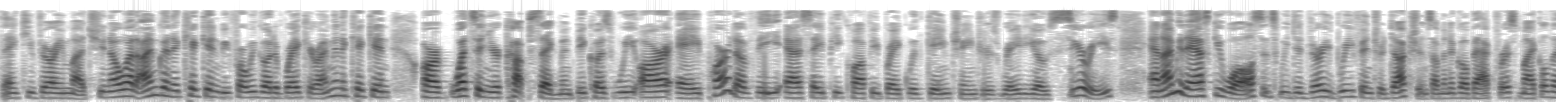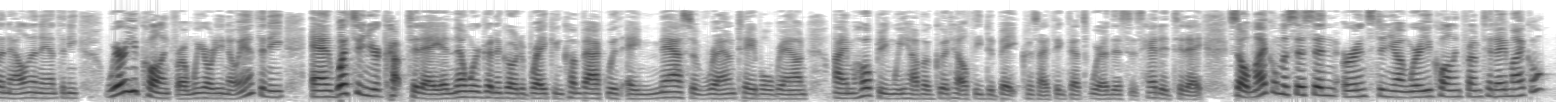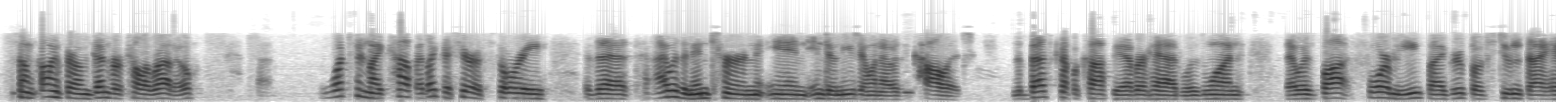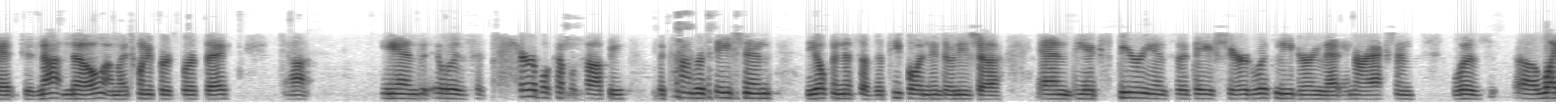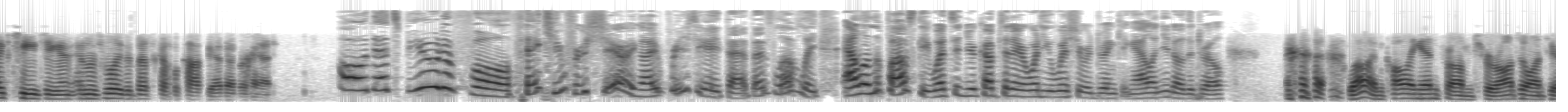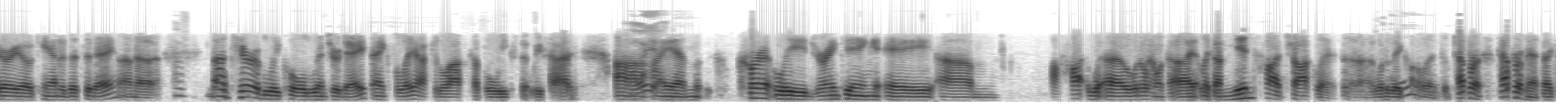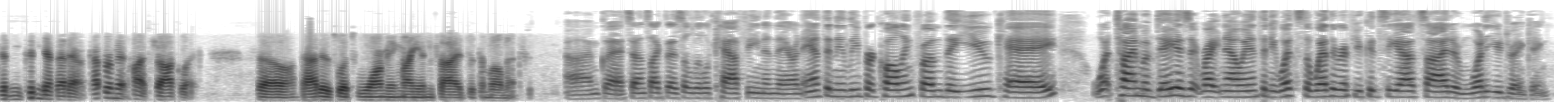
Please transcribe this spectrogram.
Thank you very much. You know what? I'm going to kick in before we go to break here. I'm going to kick in our What's in Your Cup segment because we are a part of the SAP Coffee Break with Game Changers radio series. And I'm going to ask you all, since we did very brief introductions, I'm going to go back first, Michael, then Alan and Anthony. Where are you calling from? We already know Anthony. And what's in your cup today? And then we're going to go to break and come back with a massive roundtable round. I'm hoping we have a good, healthy debate because I think that's where this is headed today. So Michael Miscisin, Ernst & Young, where are you calling from today, Michael? So I'm calling from Denver, Colorado. Uh, what's in my cup? I'd like to share a story that I was an intern in Indonesia when I was in college. The best cup of coffee I ever had was one that was bought for me by a group of students I had did not know on my 21st birthday. Uh, and it was a terrible cup of coffee. The conversation, the openness of the people in Indonesia and the experience that they shared with me during that interaction was uh, life changing and, and was really the best cup of coffee I've ever had. Oh, that's beautiful. Thank you for sharing. I appreciate that. That's lovely. Alan Lepofsky, what's in your cup today or what do you wish you were drinking? Alan, you know the drill. well, I'm calling in from Toronto, Ontario, Canada today on a not terribly cold winter day, thankfully, after the last couple of weeks that we've had. Uh, oh, yeah. I am currently drinking a um, a hot uh, what do I want to call uh, like a mint hot chocolate. Uh, what do they call it? The pepper peppermint. I couldn't couldn't get that out. Peppermint hot chocolate. So that is what's warming my insides at the moment. I'm glad. Sounds like there's a little caffeine in there. And Anthony Leaper calling from the UK. What time of day is it right now, Anthony? What's the weather if you could see outside, and what are you drinking?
